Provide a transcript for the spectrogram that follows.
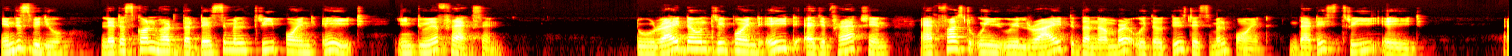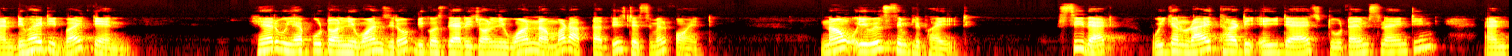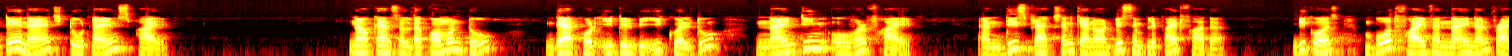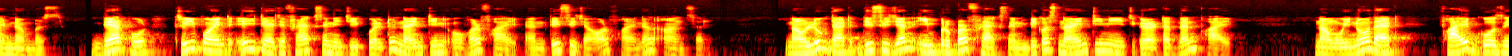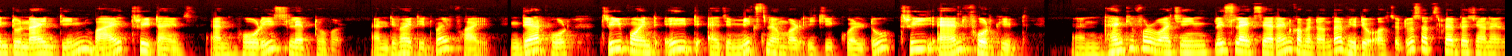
In this video, let us convert the decimal 3.8 into a fraction. To write down 3.8 as a fraction, at first we will write the number without this decimal point, that is 38, and divide it by 10. Here we have put only one zero because there is only one number after this decimal point. Now we will simplify it. See that we can write 38 as 2 times 19 and 10 as 2 times 5. Now cancel the common 2 therefore it will be equal to 19 over 5 and this fraction cannot be simplified further because both 5 and 9 are prime numbers. Therefore 3.8 as a fraction is equal to 19 over 5 and this is our final answer. Now look that this is an improper fraction because 19 is greater than 5. Now we know that 5 goes into 19 by 3 times and 4 is left over and divided by 5. Therefore, 3.8 as a mixed number is equal to 3 and 4 fifths. And thank you for watching. Please like, share and comment on the video. Also do subscribe the channel.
